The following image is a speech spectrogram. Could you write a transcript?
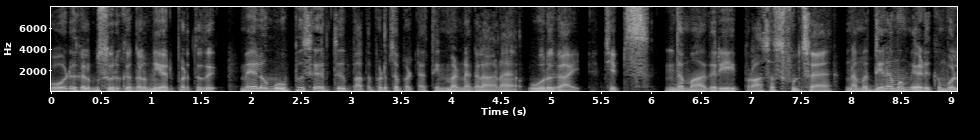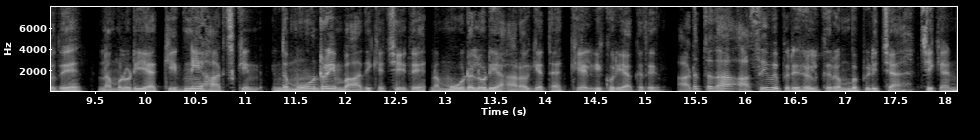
கோடுகளும் சுருக்கங்களும் ஏற்படுத்துது. மேலும் உப்பு சேர்த்து பதப்படுத்தப்பட்ட தின்பண்டங்களான ஊறுகாய் சிப்ஸ் இந்த மாதிரி ப்ராசஸ் ஃபுட்ஸை நம்ம தினமும் எடுக்கும் பொழுது நம்மளுடைய கிட்னி ஹார்ட் ஸ்கின் இந்த மூன்றையும் பாதிக்க செய்து நம்ம உடலுடைய ஆரோக்கியத்தை கேள்விக்குறியாக்குது. அடுத்ததா அசைவ பிரிவுகளுக்கு ரொம்ப பிடிச்ச சிக்கன்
